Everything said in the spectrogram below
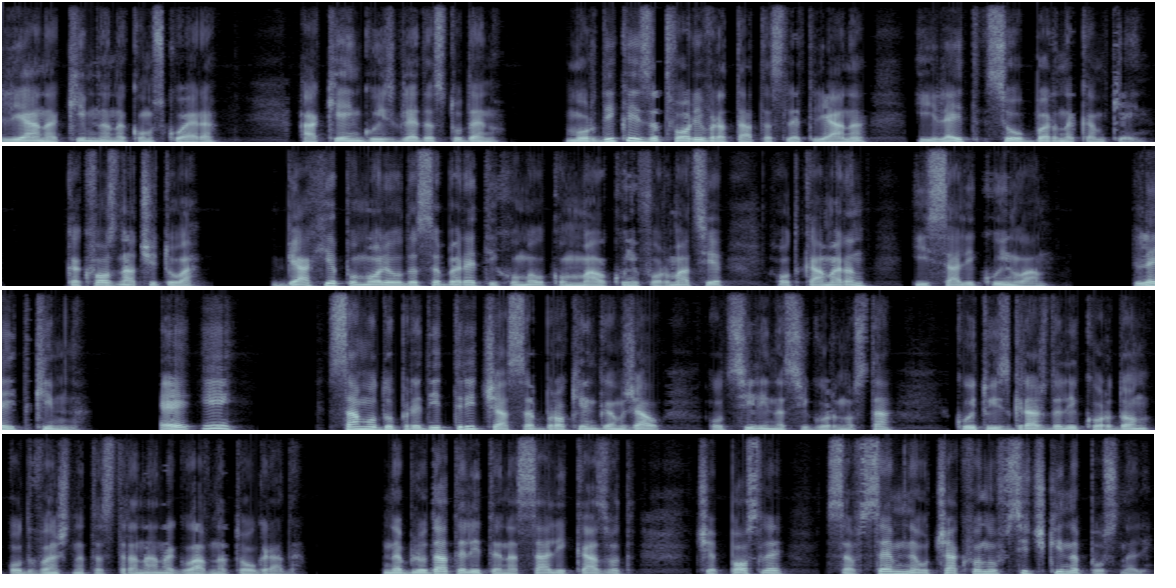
Лиана кимна на Комскуера, а Кейн го изгледа студено. Мордика и затвори вратата след Лиана и Лейт се обърна към Кейн. Какво значи това? Бях я помолил да събере тихомълком малко информация от Камерън и Сали Куинлан. Лейт кимна. Е, и? Само допреди три часа Брокен гъмжал от сили на сигурността, които изграждали кордон от външната страна на главната ограда. Наблюдателите на Сали казват, че после съвсем неочаквано всички напуснали.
